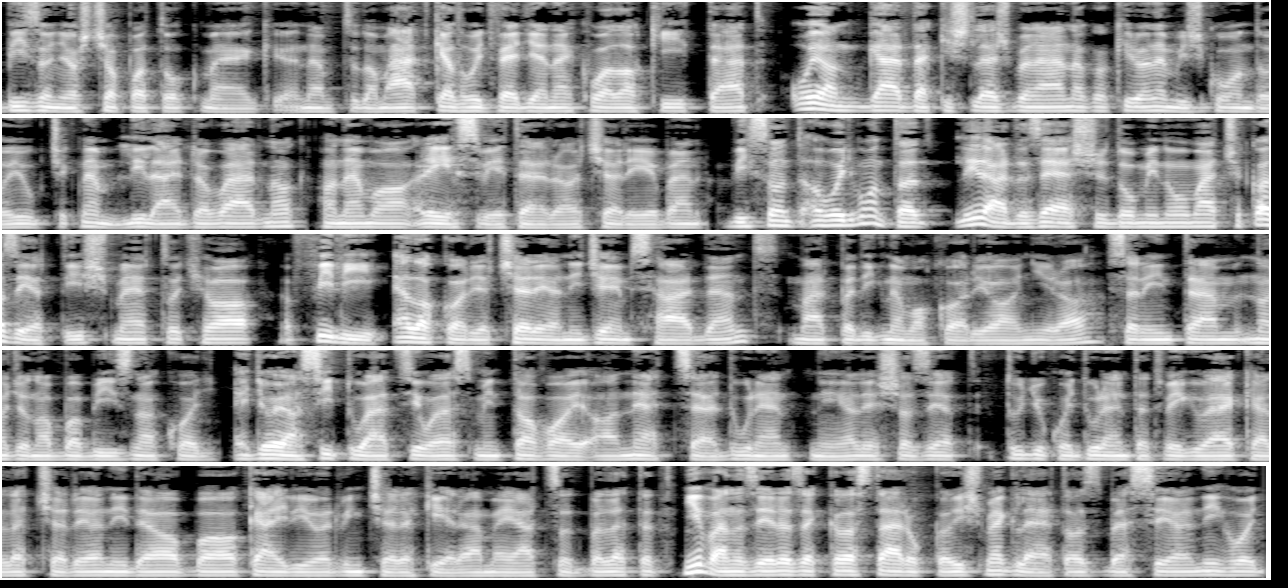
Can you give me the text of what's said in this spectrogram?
bizonyos csapatok meg nem tudom, át kell, hogy vegyenek valakit, tehát olyan gárdák is lesben állnak, akiről nem is gondoljuk, csak nem Lilárdra várnak, hanem a részvételre a cserében. Viszont ahogy mondtad, Lilárd az első dominó már csak azért is, mert hogyha a Fili el akarja cserélni James Hardent, már pedig nem akarja annyira, szerintem nagyon abba bíznak, hogy egy olyan szituáció lesz, mint tavaly a Netszer Durantnél, és és azért tudjuk, hogy Durantet végül el kellett cserélni, de abba a Kyrie Irving cserekérelme játszott bele. Tehát nyilván azért ezekkel a sztárokkal is meg lehet azt beszélni, hogy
